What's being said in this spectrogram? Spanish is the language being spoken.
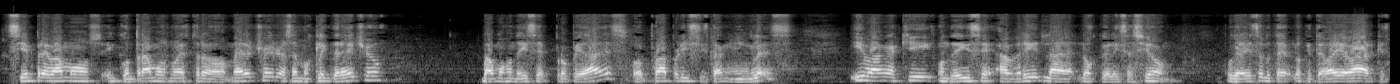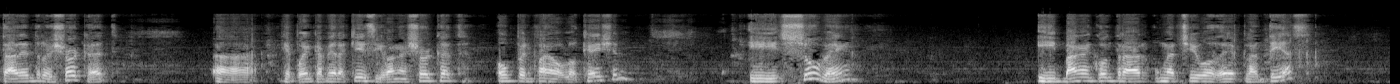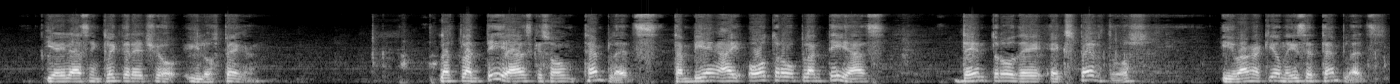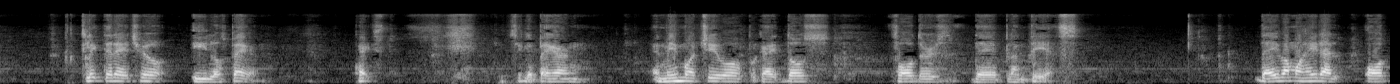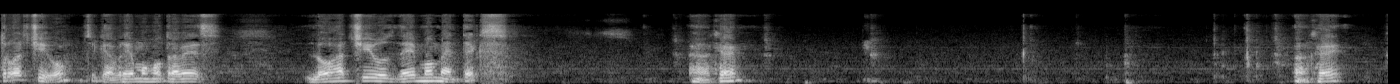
Siempre vamos, encontramos nuestro MetaTrader, hacemos clic derecho, vamos donde dice propiedades o properties si están en inglés y van aquí donde dice abrir la localización porque eso es lo, que te va a llevar que está dentro de shortcut ah, que pueden cambiar aquí si van a shortcut open file location y suben y van a encontrar un archivo de plantillas y ahí le hacen clic derecho y los pegan. Las plantillas que son templates, también hay otro plantillas dentro de expertos y van aquí donde dice templates, clic derecho y los pegan. Paste. Así que pegan el mismo archivo porque hay dos folders de plantillas. De ahí vamos a ir al otro archivo, así que abrimos otra vez los archivos de Momentex. Okay. Okay.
